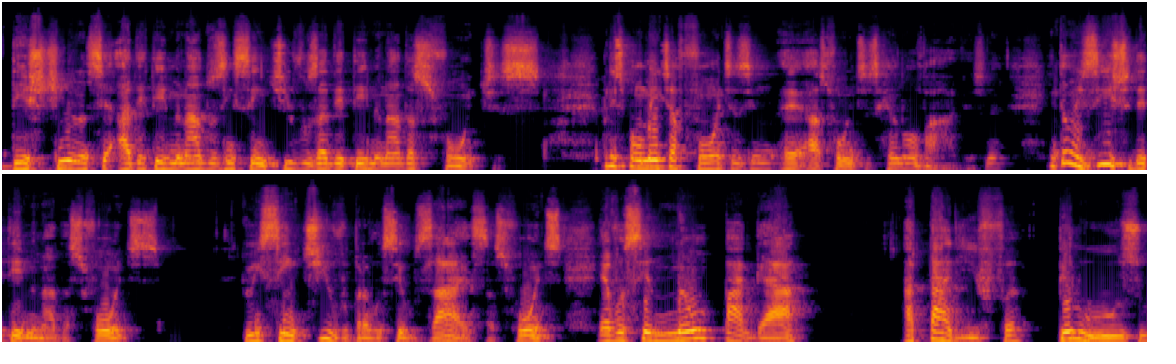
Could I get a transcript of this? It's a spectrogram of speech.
destina-se a determinados incentivos a determinadas fontes, principalmente a fontes, é, as fontes renováveis. Né? Então, existem determinadas fontes que o incentivo para você usar essas fontes é você não pagar a tarifa pelo uso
